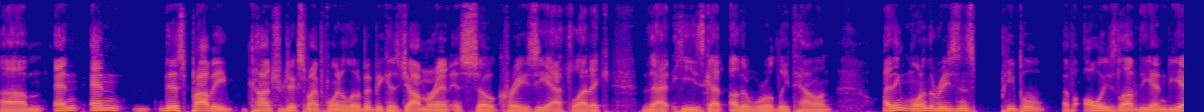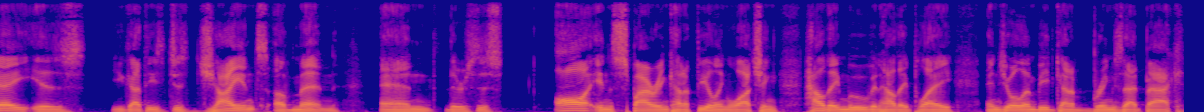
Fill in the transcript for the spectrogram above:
Um, and and this probably contradicts my point a little bit because Ja Morant is so crazy athletic that he's got otherworldly talent. I think one of the reasons people have always loved the NBA is you got these just giants of men, and there's this awe-inspiring kind of feeling watching how they move and how they play. And Joel Embiid kind of brings that back,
